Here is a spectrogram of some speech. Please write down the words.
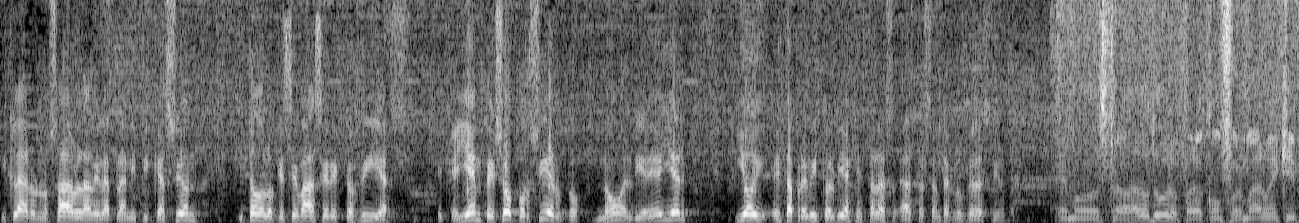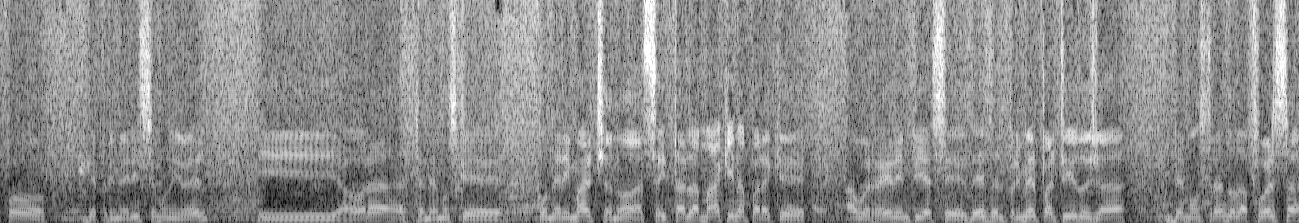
y claro, nos habla de la planificación y todo lo que se va a hacer estos días, que, ya empezó, por cierto, ¿no? El día de ayer, y hoy está previsto el viaje hasta, hasta Santa Cruz de la Sierra. Hemos trabajado duro para conformar un equipo de primerísimo nivel y ahora tenemos que poner en marcha, ¿no? aceitar la máquina para que Agua empiece desde el primer partido ya demostrando la fuerza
